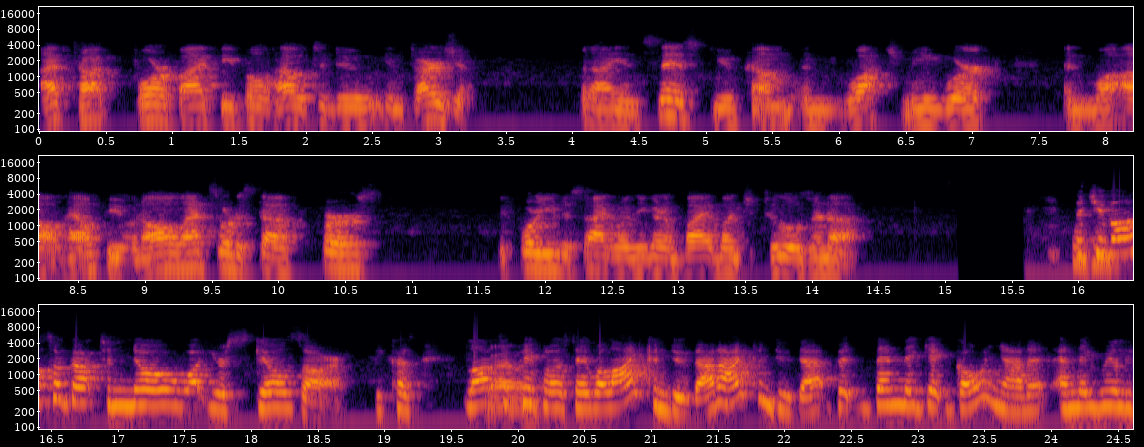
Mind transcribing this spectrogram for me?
I've taught four or five people how to do intarsia. But I insist you come and watch me work and I'll help you and all that sort of stuff first before you decide whether you're going to buy a bunch of tools or not. But you've also got to know what your skills are because lots of people will say, Well, I can do that, I can do that, but then they get going at it and they really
